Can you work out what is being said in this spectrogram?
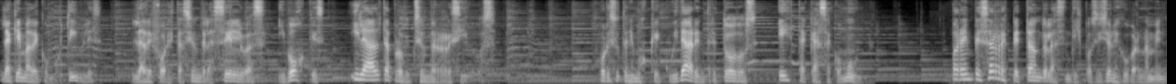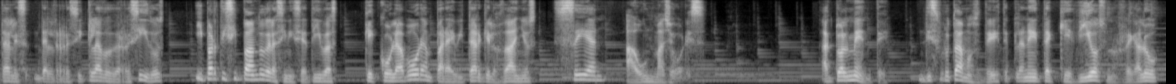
la quema de combustibles, la deforestación de las selvas y bosques y la alta producción de residuos. Por eso tenemos que cuidar entre todos esta casa común. Para empezar respetando las disposiciones gubernamentales del reciclado de residuos y participando de las iniciativas que colaboran para evitar que los daños sean aún mayores. Actualmente, disfrutamos de este planeta que Dios nos regaló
